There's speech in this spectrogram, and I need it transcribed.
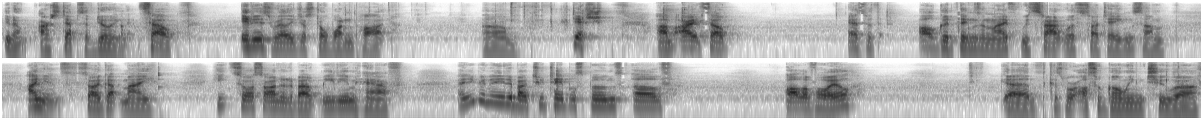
you know, our steps of doing it. So it is really just a one pot um, dish. Um, all right, so as with all good things in life, we start with sauteing some onions. So I got my heat source on at about medium half. And you're going to need about two tablespoons of olive oil uh, because we're also going to uh,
